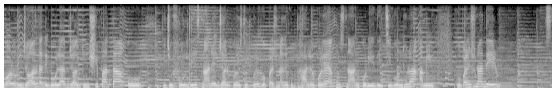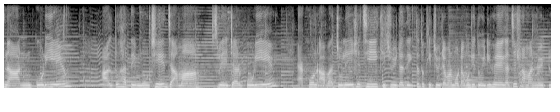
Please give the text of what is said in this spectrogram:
গরম জল, তাতে গোলাপ জল, তুলসী পাতা ও কিছু ফুল দিয়ে স্নানের জল প্রস্তুত করে গোপাল সোনাদের খুব ভালো করে এখন স্নান করিয়ে দিচ্ছি। বন্ধুরা, আমি গোপাল সোনাদের স্নান করিয়ে আলতো হাতে মুছে জামা, সোয়েটার পরিয়ে এখন আবার চলে এসেছি খিচুড়িটা দেখতে। তো খিচুড়িটা আমার মোটামুটি তৈরি হয়ে গেছে, সামান্য একটু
